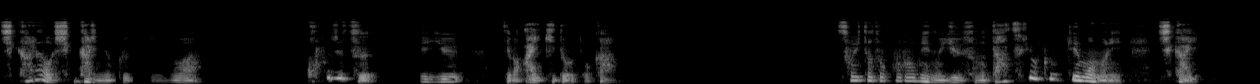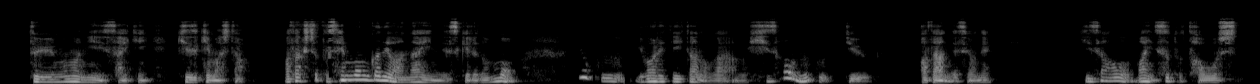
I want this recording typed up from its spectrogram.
力をしっかり抜くっていうのは、古武術でいう、例えば合気道とか、そういったところでの言う、その脱力っていうものに近いというものに最近気づきました。私ちょっと専門家ではないんですけれども、よく言われていたのが、あの膝を抜くっていうパターンですよね。膝を前にスッと倒し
